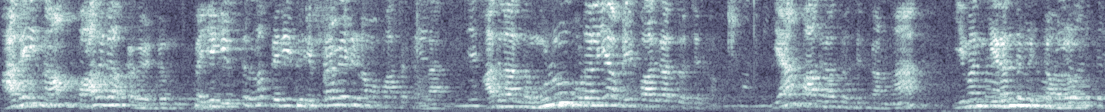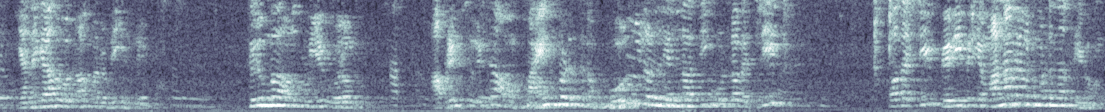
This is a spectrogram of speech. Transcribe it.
அதை நாம் பாதுகாக்க வேண்டும். இப்ப எகிப்துல பெரிய பெரிய பிரமிடு நம்ம பார்த்துக்கல அதுல அந்த முழு உடலையும் அப்படியே பாதுகாத்து வச்சிருக்கான். ஏன் பாதுகாத்து வச்சிருக்கான்னா இவன் இறந்து விட்டாலும் என்னைக்காவது ஒரு நாள் மறுபடியும். திரும்ப அவனுக்கு உயிர் வரும். அப்படின்னு சொல்லிட்டு அவன் பயன்படுத்தின பொருள்கள் எல்லாத்தையும் உள்ள வச்சு புதைச்சி பெரிய பெரிய மன்னர்களுக்கு மட்டும்தான் செய்வாங்க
